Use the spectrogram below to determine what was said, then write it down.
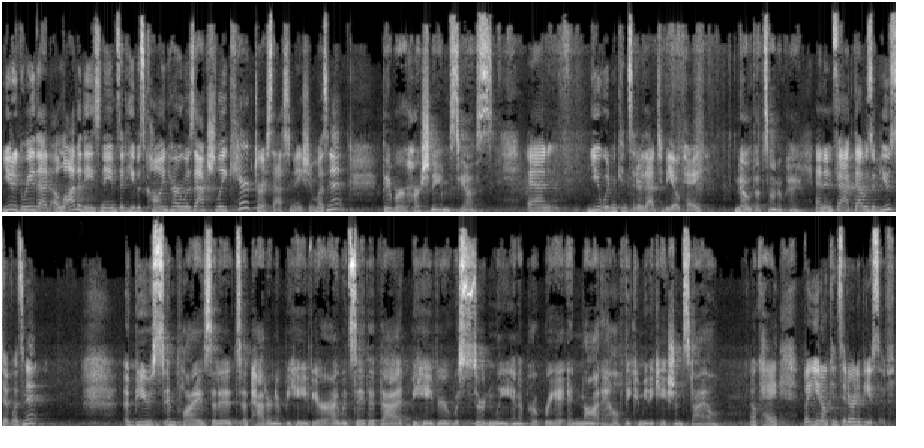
you'd agree that a lot of these names that he was calling her was actually character assassination, wasn't it? They were harsh names. Yes. And you wouldn't consider that to be okay. No, that's not okay. And in fact, that was abusive, wasn't it? Abuse implies that it's a pattern of behavior. I would say that that behavior was certainly inappropriate and not a healthy communication style. Okay. But you don't consider it abusive.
